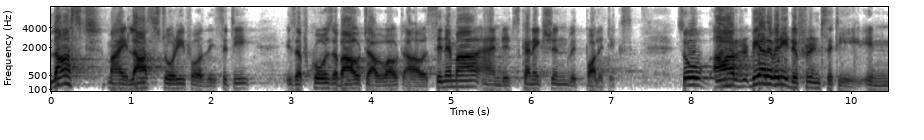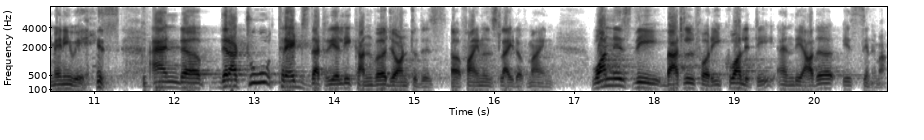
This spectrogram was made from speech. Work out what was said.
Last, my last story for the city is of course about, about our cinema and its connection with politics. So our, we are a very different city in many ways. and uh, there are two threads that really converge onto this uh, final slide of mine. One is the battle for equality and the other is cinema.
